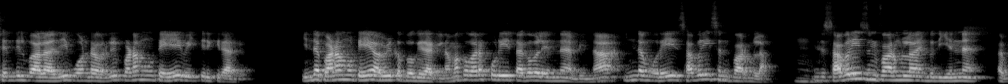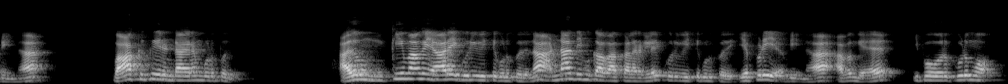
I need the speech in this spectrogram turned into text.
செந்தில் பாலாஜி போன்றவர்கள் பணமூட்டையை வைத்திருக்கிறார்கள். இந்த பணமூட்டையை அழுக்கப் போகிறார்கள். நமக்கு வரக்கூடிய தகவல் என்ன அப்படின்னா இந்த முறை சபரீசன் ஃபார்முலா. இந்த சபரீசன் ஃபார்முலா என்பது என்ன அப்படின்னா வாக்குக்கு இரண்டாயிரம் கொடுப்பது. அதுவும் முக்கியமாக யாரை குறிவைத்து கொடுப்பதுன்னா அதிமுக வாக்காளர்களை குறிவைத்து கொடுப்பது. எப்படி அப்படின்னா அவங்க இப்போ ஒரு குடும்பம்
